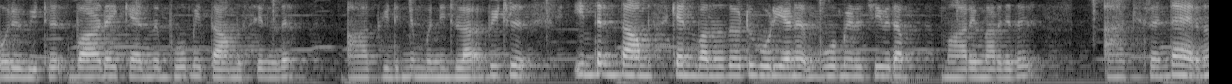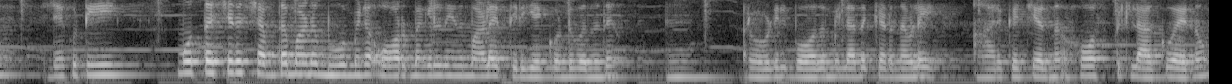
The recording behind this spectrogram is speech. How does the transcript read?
ഒരു വീട്ടിൽ വാടകയ്ക്കായിരുന്നു ഭൂമി താമസിച്ചിരുന്നത്. ആ വീടിന് മുന്നിലുള്ള വീട്ടിൽ ഇന്ദ്രൻ താമസിക്കാൻ വന്നതോടുകൂടിയാണ് ഭൂമിയുടെ ജീവിതം മാറി മറിഞ്ഞത്. ആക്സിഡന്റ് ആയിരുന്നു അല്ലേ കുട്ടി? മുത്തശ്ശിയുടെ ശബ്ദമാണ് ഭൂമിയുടെ ഓർമ്മകളിൽ നിന്നും ആളെ തിരികെ കൊണ്ടുവന്നത്. റോഡിൽ ബോധമില്ലാതെ കിടന്നവളെ ആരൊക്കെ ചേർന്ന് ഹോസ്പിറ്റലാക്കുമായിരുന്നു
